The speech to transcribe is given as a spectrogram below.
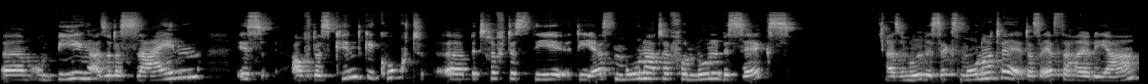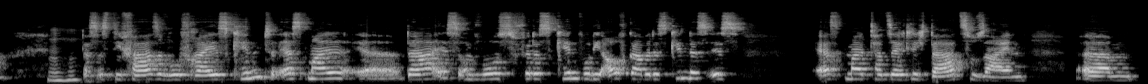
Ähm, und Being, also das Sein, ist auf das Kind geguckt, äh, betrifft es die, die ersten Monate von 0 bis 6. Also 0 bis 6 Monate, das erste halbe Jahr. Mhm. Das ist die Phase, wo freies Kind erstmal äh, da ist und wo es für das Kind, wo die Aufgabe des Kindes ist, erstmal tatsächlich da zu sein, ähm,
